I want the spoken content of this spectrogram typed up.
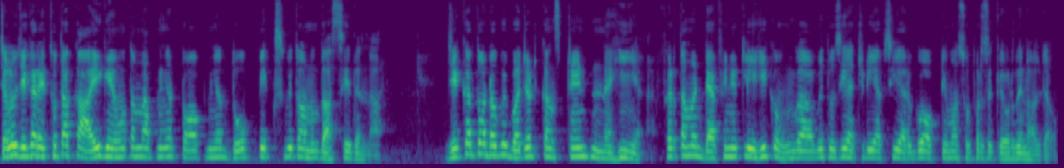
ਚਲੋ ਜੇਕਰ ਇੱਥੋਂ ਤੱਕ ਆ ਹੀ ਗਏ ਹੋ, ਤਾਂ ਮੈਂ ਆਪਣੀਆਂ ਟੌਪ ਦੀਆਂ ਦੋ ਪਿਕਸ ਵੀ ਤੁਹਾਨੂੰ ਦੱਸ ਹੀ ਦਿੰਨਾ ਜੇਕਰ ਤੁਹਾਡਾ ਕੋਈ ਬਜਟ ਕੰਸਟ੍ਰੇਂਟ ਨਹੀਂ ਹੈ ਫਿਰ ਤਾਂ ਮੈਂ ਡੈਫੀਨਿਟਲੀ ਇਹੀ ਕਹੂੰਗਾ ਵੀ ਤੁਸੀਂ HDFC, Ergo, Optima, Super Secure ਦੇ ਨਾਲ ਜਾਓ।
